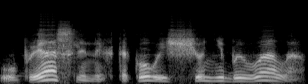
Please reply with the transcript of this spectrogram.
У Пряслиных такого еще не бывало.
